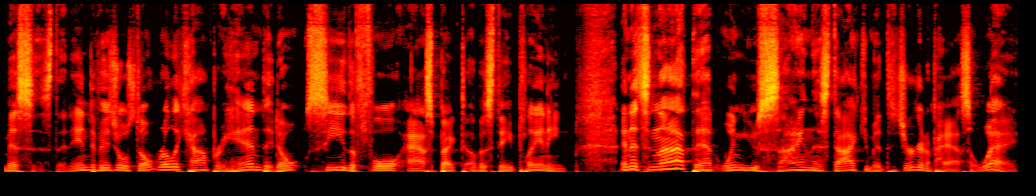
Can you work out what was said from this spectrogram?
misses that individuals don't really comprehend. They don't see the full aspect of estate planning. And it's not that when you sign this document that you're going to pass away.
